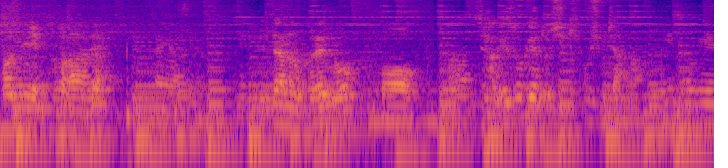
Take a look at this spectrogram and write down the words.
하우즈님. 반갑습니다 안녕하세요. 일단은 그래도 뭐 아, 자기소개도 시키고 싶지 않아 소개.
